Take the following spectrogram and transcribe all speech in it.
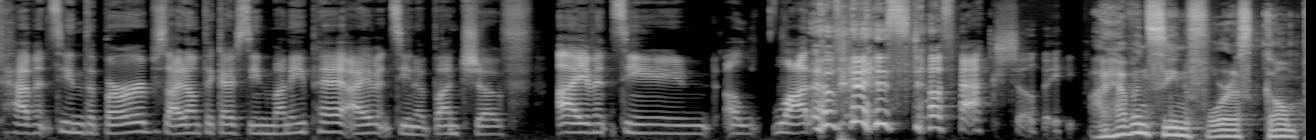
haven't seen The Burbs. I don't think I've seen Money Pit. I haven't seen a bunch of. I haven't seen a lot of his stuff actually. I haven't seen Forrest Gump.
